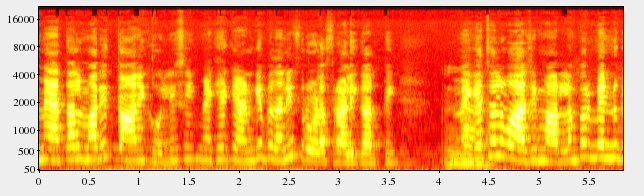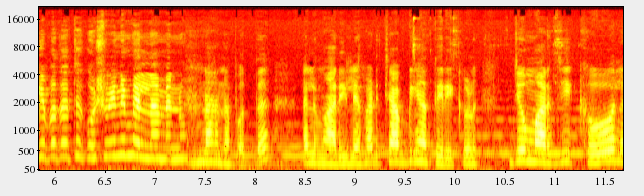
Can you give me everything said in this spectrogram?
ਮੈਂ ਤਾਂ ਅਲਮਾਰੀ ਤਾਂ ਨਹੀਂ ਖੋਲੀ ਸੀ। ਮੈਂ ਕਿਹਾ ਕਹਿਣਗੇ ਪਤਾ ਨਹੀਂ ਫਰੋਲਾ ਫਰਾਲੀ ਕਰਤੀ। ਮੈਂ ਕਿਹਾ ਚਲ ਆਵਾਜ਼ ਹੀ ਮਾਰ ਲਾਂ ਪਰ ਮੈਨੂੰ ਕੀ ਪਤਾ ਇੱਥੇ ਕੁਝ ਵੀ ਨਹੀਂ ਮਿਲਣਾ ਮੈਨੂੰ। ਨਾ ਨਾ ਪੁੱਤ ਅਲਮਾਰੀ ਲੈ ਫੜ ਚਾਬੀਆਂ ਤੇਰੇ ਕੋਲ। ਜੋ ਮਰਜ਼ੀ ਖੋਲ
